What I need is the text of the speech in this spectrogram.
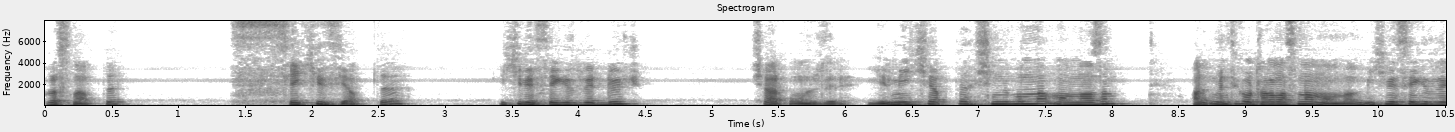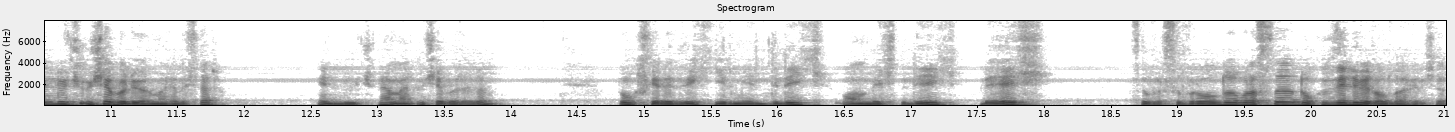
Burası ne yaptı? 8 yaptı. 2853 çarpı 10 üzeri 22 yaptı. Şimdi bunu ne yapmam lazım? Aritmetik ortalamasını almam lazım. 2853'ü 3'e bölüyorum arkadaşlar. 53'ü hemen 3'e bölelim. 9 kere dedik. 27 dedik. 15 dedik. 5 0 0 oldu. Burası 951 oldu arkadaşlar.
